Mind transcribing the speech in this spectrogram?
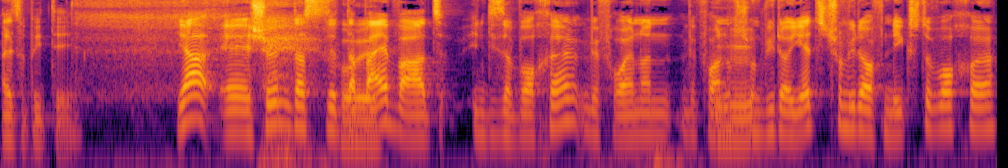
also bitte. Ja, äh, schön, dass ihr Voll. dabei wart in dieser Woche. Wir freuen, an, wir freuen Mhm. uns schon wieder, jetzt schon wieder auf nächste Woche.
